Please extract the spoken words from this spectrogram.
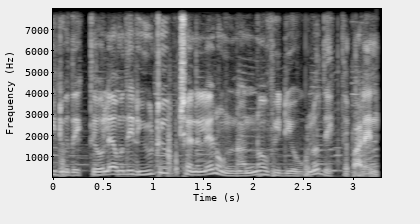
ভিডিও দেখতে হলে আমাদের ইউটিউব চ্যানেলের অন্যান্য ভিডিওগুলো দেখতে পারেন।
